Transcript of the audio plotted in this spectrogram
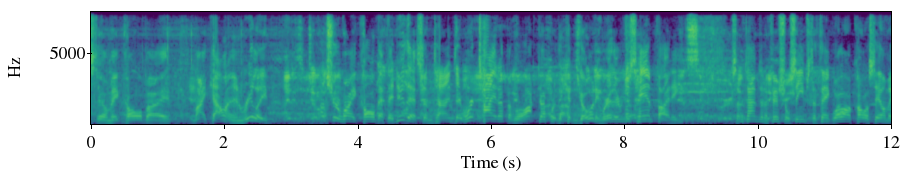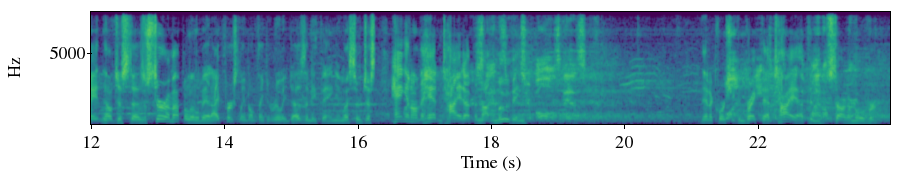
Stalemate call by Mike Allen. And really, not sure why he called that. They do that sometimes. They weren't tied up and locked up where they couldn't go anywhere. They were just hand fighting. Sometimes an official seems to think, well, I'll call a stalemate and they'll just uh, stir them up a little bit. I personally don't think it really does anything unless they're just hanging on the head and tied up and not moving. Then, of course, you can break that tie up and start them over.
